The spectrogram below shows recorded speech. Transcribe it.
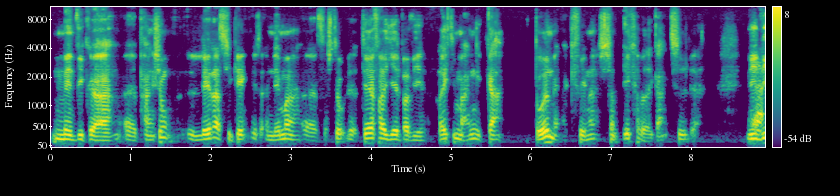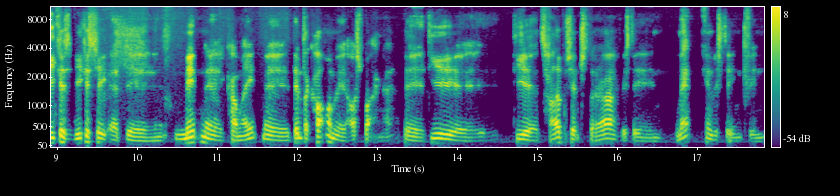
men vi gør øh, pension lettere tilgængeligt og nemmere øh, forståeligt. Derfor hjælper vi rigtig mange i gang både mænd og kvinder, som ikke har været i gang tidligere. Vi, ja. vi, kan, vi kan se, at øh, mændene kommer ind med, dem der kommer med opsparinger, øh, de, de er 30% større, hvis det er en mand, end hvis det er en kvinde.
